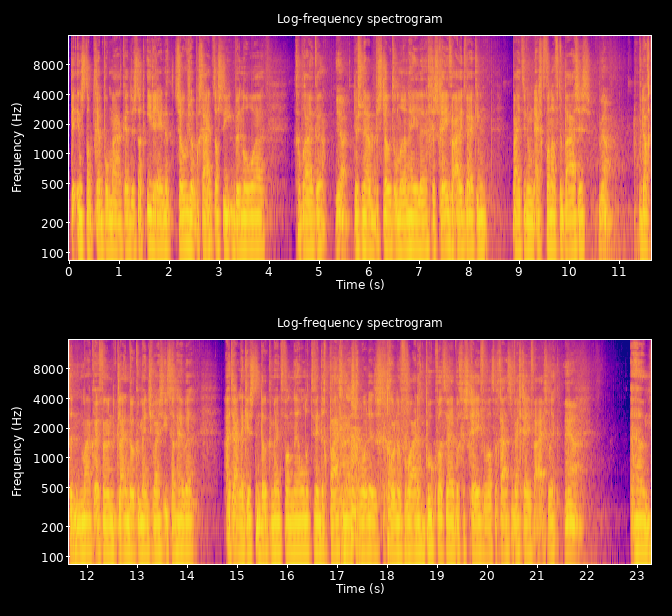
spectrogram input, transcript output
de instapdrempel maken. Dus dat iedereen het sowieso begrijpt als die bundel... Uh, gebruiken. Ja. Dus we hebben besloten om er een hele geschreven uitwerking bij te doen, echt vanaf de basis. Ja. We dachten, maken we even een klein documentje waar ze iets aan hebben. Uiteindelijk is het een document van 120 pagina's geworden. Dus gewoon een volwaardig boek wat we hebben geschreven, wat we gratis weggeven eigenlijk. Ja. Um,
